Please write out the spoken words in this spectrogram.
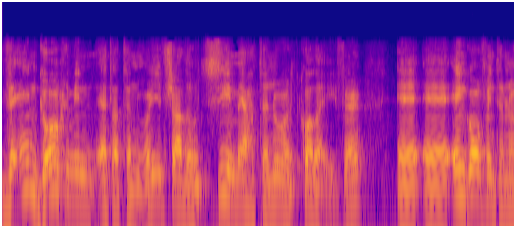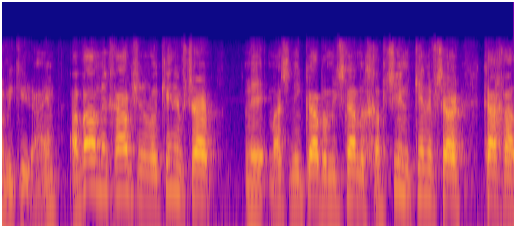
ואין גורחים את התנור, אי אפשר להוציא מהתנור את כל האפר, אין גורפין תנור וקיריים, אבל מחבשין, אבל כן אפשר מה שנקרא במשנה מחבשין, כן אפשר ככה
